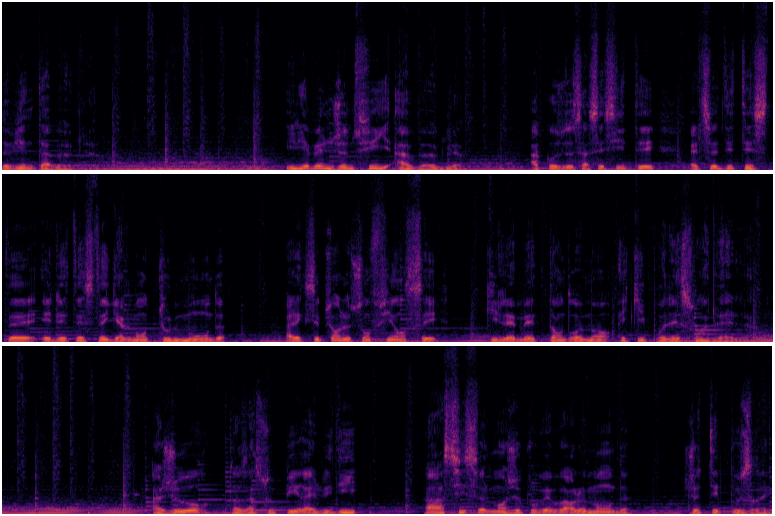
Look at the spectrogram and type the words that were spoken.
deviennent aveugles. Il y avait une jeune fille aveugle. À cause de sa cécité, elle se détestait et détestait également tout le monde, à l'exception de son fiancé, qui l'aimait tendrement et qui prenait soin d'elle. Un jour, dans un soupir, elle lui dit Ah, si seulement je pouvais voir le monde, je t'épouserais.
